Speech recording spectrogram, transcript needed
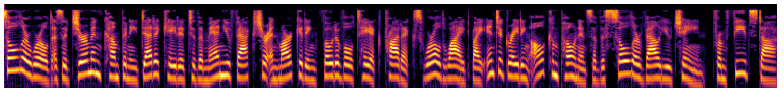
SolarWorld is a German company dedicated to the manufacture and marketing photovoltaic products worldwide by integrating all components of the solar value chain, from feedstock,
